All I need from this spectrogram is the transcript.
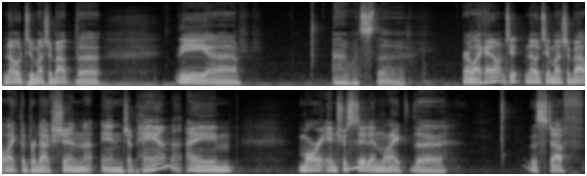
know too much about the the uh, uh what's the or like I don't too, know too much about like the production in Japan. I'm more interested in like the the stuff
